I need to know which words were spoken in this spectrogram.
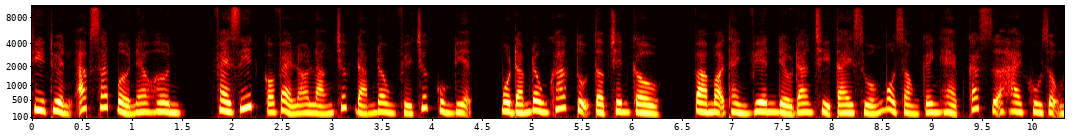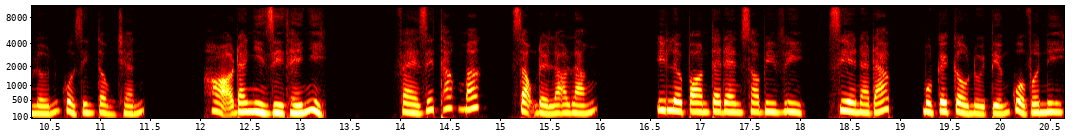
Khi thuyền áp sát bờ neo hơn, Fezit có vẻ lo lắng trước đám đông phía trước cung điện. Một đám đông khác tụ tập trên cầu, và mọi thành viên đều đang chỉ tay xuống một dòng kênh hẹp cắt giữa hai khu rộng lớn của dinh tổng trấn. Họ đang nhìn gì thế nhỉ? Fezit thắc mắc, giọng đầy lo lắng. Il Teden Sobivi, Siena đáp, một cây cầu nổi tiếng của Verny.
